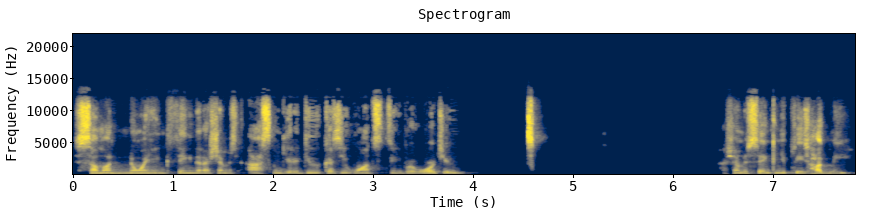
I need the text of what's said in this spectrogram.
some annoying thing that Hashem is asking you to do because he wants to reward you. Hashem is saying, Can you please hug me?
